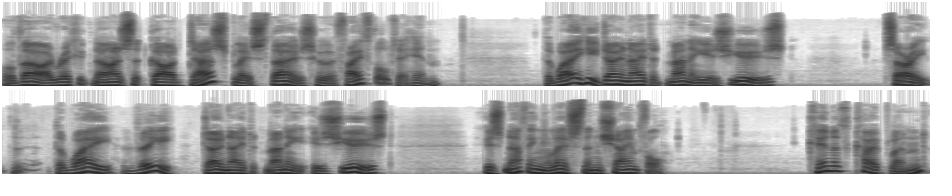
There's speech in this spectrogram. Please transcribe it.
although I recognise that God does bless those who are faithful to Him, the way He donated money is used, sorry, the, the way the donated money is used is nothing less than shameful. Kenneth Copeland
